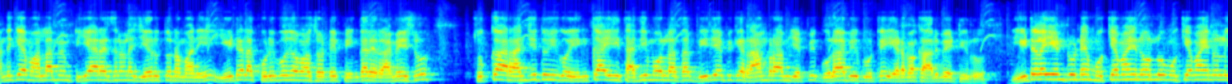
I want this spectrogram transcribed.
అందుకే మళ్ళీ మేము టీఆర్ఎస్లోనే చేరుతున్నామని ఈటల కుడి భుజం తోటి పింగళి రమేష్ చుక్క రంజిత్ ఇగో ఇంకా ఈ తదిమోళ్ళంతా బీజేపీకి రామ్ రామ్ చెప్పి గులాబీ గుట్లే ఎడమ కాలు పెట్టిర్రు. ఈటల ఏంటుండే? ముఖ్యమైన వాళ్ళు ముఖ్యమైన వాళ్ళు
